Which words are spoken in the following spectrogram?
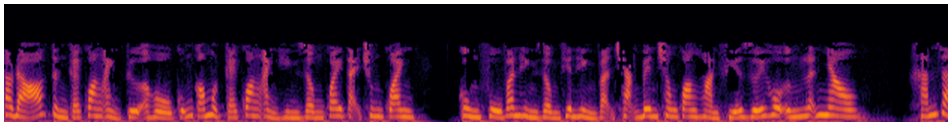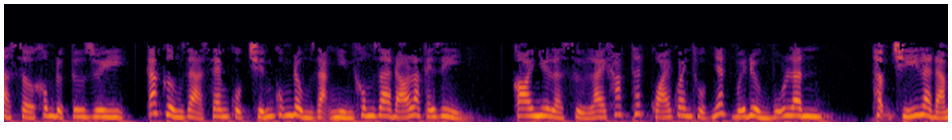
Sau đó từng cái quang ảnh tựa hồ cũng có một cái quang ảnh hình rồng quay tại chung quanh, cùng phù văn hình rồng thiên hình vạn trạng bên trong quang hoàn phía dưới hô ứng lẫn nhau. Khán giả sờ không được tư duy, các cường giả xem cuộc chiến cũng đồng dạng nhìn không ra đó là cái gì. Coi như là sử lai khắc thất quái quen thuộc nhất với đường Vũ Lân. Thậm chí là đám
